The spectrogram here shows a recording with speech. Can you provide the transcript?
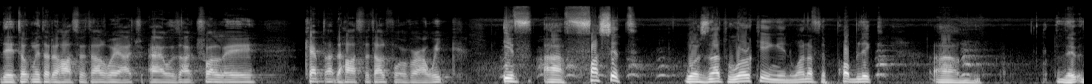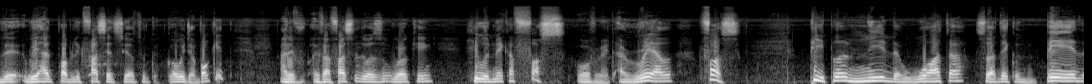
they took me to the hospital where I was actually kept at the hospital for over a week. If a faucet was not working in one of the public, um, the, the, we had public faucets, you have to go with your bucket, and if, if a faucet wasn't working, he would make a fuss over it, a real fuss. People need the water so that they could bathe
